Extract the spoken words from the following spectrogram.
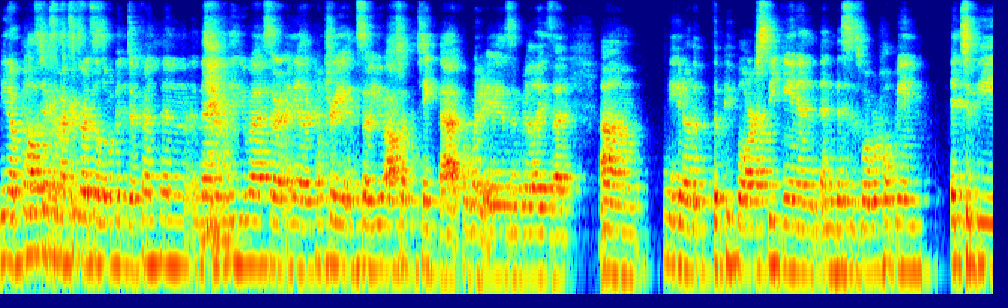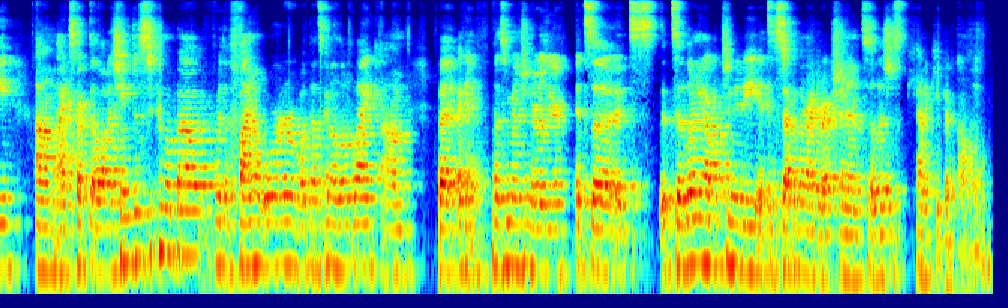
you know, politics in Mexico is a little bit different than than in the U.S. or any other country, and so you also have to take that for what it is and realize that um, you know the, the people are speaking, and and this is what we're hoping it to be. Um, I expect a lot of changes to come about for the final order, what that's going to look like. Um, but again, as we mentioned earlier, it's a it's it's a learning opportunity. It's a step in the right direction, and so let's just kind of keep it going.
